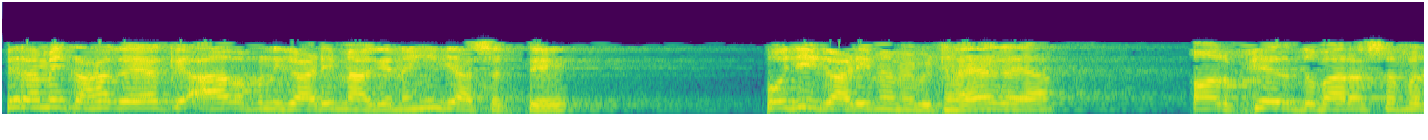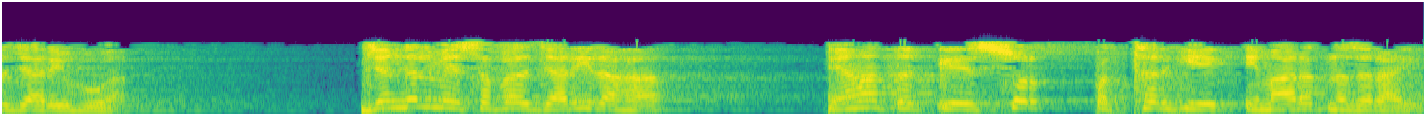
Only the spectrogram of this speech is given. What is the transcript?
پھر ہمیں کہا گیا کہ آپ اپنی گاڑی میں آگے نہیں جا سکتے۔ فوجی گاڑی میں ہمیں بٹھایا گیا اور پھر دوبارہ سفر جاری ہوا۔ جنگل میں سفر جاری رہا۔ یہاں تک کہ سرخ پتھر کی ایک عمارت نظر آئی۔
